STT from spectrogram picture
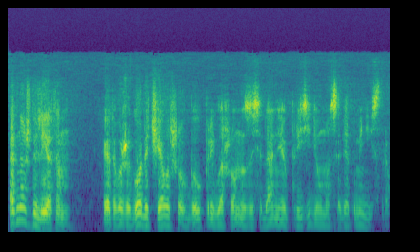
Однажды летом этого же года Челышев был приглашен на заседание Президиума Совета Министров.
